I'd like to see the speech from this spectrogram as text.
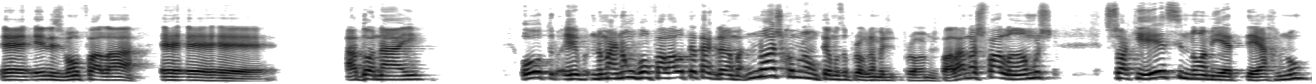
É, eles vão falar é, é, é, Adonai, outro, mas não vão falar o tetragrama. Nós, como não temos o programa de, problema de falar, nós falamos, só que esse nome eterno,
